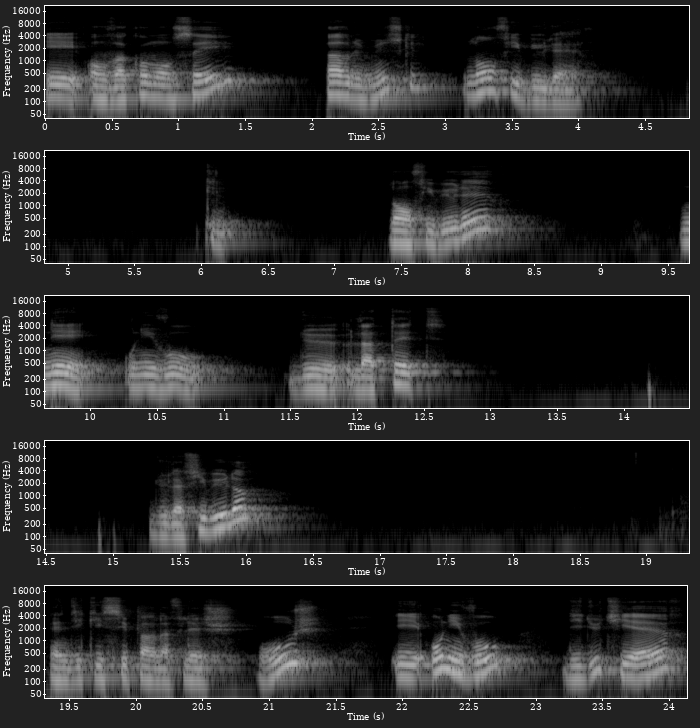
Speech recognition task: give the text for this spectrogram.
Et on va commencer par le muscle long fibulaire. Long fibulaire né au niveau de la tête de la fibula, indiqué ici par la flèche rouge, et au niveau des deux tiers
